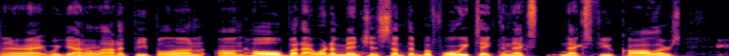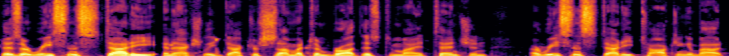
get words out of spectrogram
All right, we got a lot of people on on hold, but I want to mention something before we take the next next few callers. There's a recent study, and actually Dr. Summerton brought this to my attention. A recent study talking about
